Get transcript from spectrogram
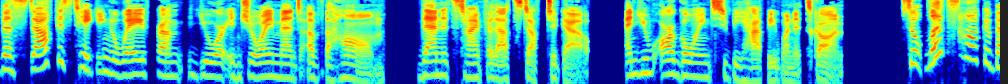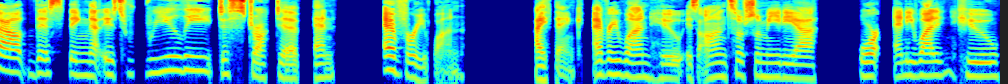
the stuff is taking away from your enjoyment of the home, then it's time for that stuff to go. And you are going to be happy when it's gone. So let's talk about this thing that is really destructive and everyone, I think, everyone who is on social media or anyone who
